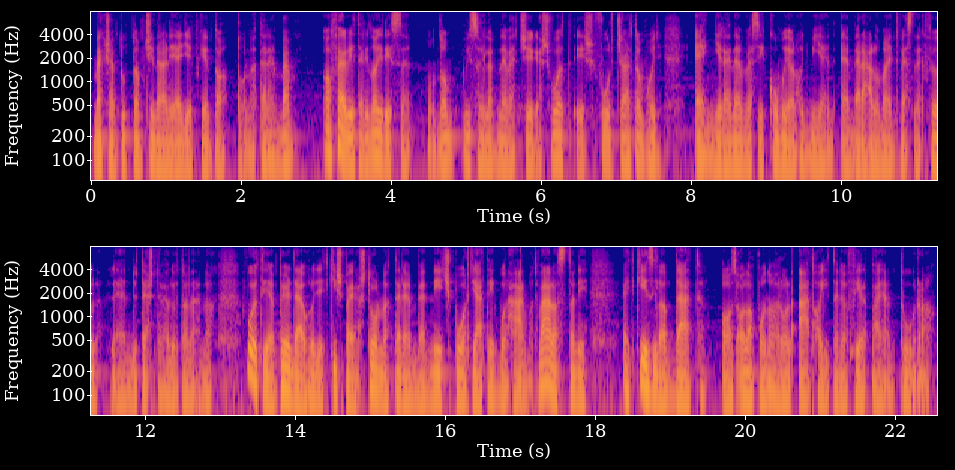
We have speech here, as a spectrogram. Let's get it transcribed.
meg sem tudtam csinálni egyébként a tornateremben. A felvételi nagy része, mondom, viszonylag nevetséges volt, és furcsáltam, hogy ennyire nem veszik komolyan, hogy milyen emberállományt vesznek föl leendő testnevelő tanárnak. Volt ilyen például, hogy egy kispályás tornateremben négy sportjátékból hármat választani, egy kézilabdát az alapvonalról áthajítani a félpályán túlra,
